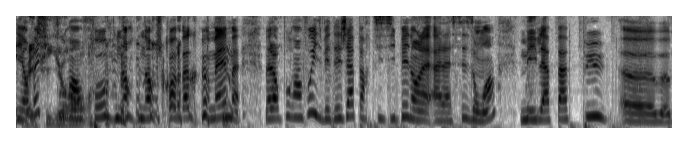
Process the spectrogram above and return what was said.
Et en être fait figurant. pour info, non non je crois pas quand même. Mais alors pour info, il devait déjà participer dans la- à la saison 1, mais il a pas pu euh,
